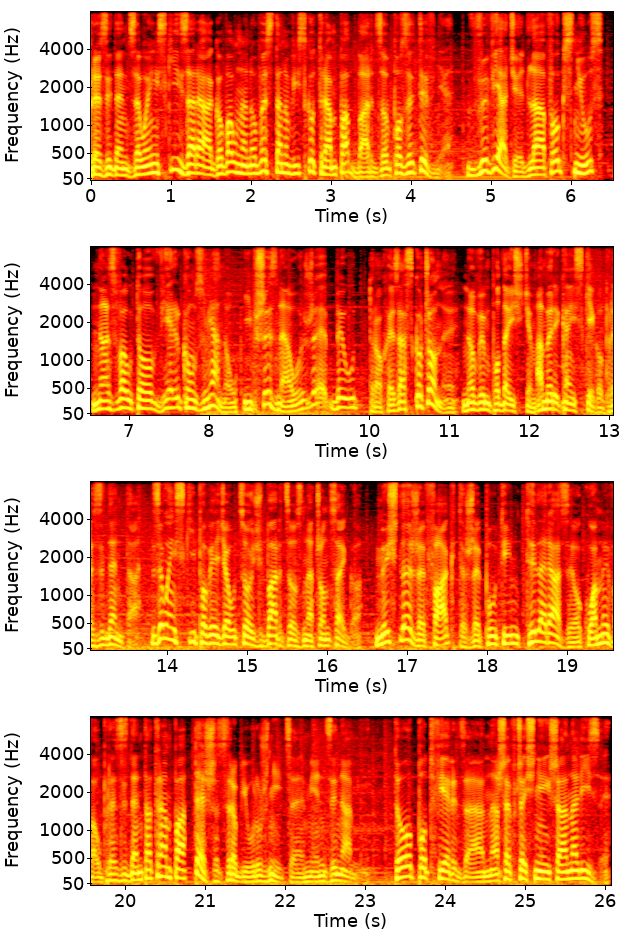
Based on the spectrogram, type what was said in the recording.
Prezydent Zełęński zareagował na nowe stanowisko Trumpa bardzo pozytywnie. W wywiadzie dla Fox News nazwał to wielką zmianą i przyznał, że był trochę zaskoczony nowym podejściem amerykańskiego prezydenta. Zełęński powiedział coś bardzo znaczącego. Myślę, że fakt, że Putin tyle razy okłamywał prezydenta Trumpa, też zrobił różnicę między nami. To potwierdza nasze wcześniejsze analizy.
